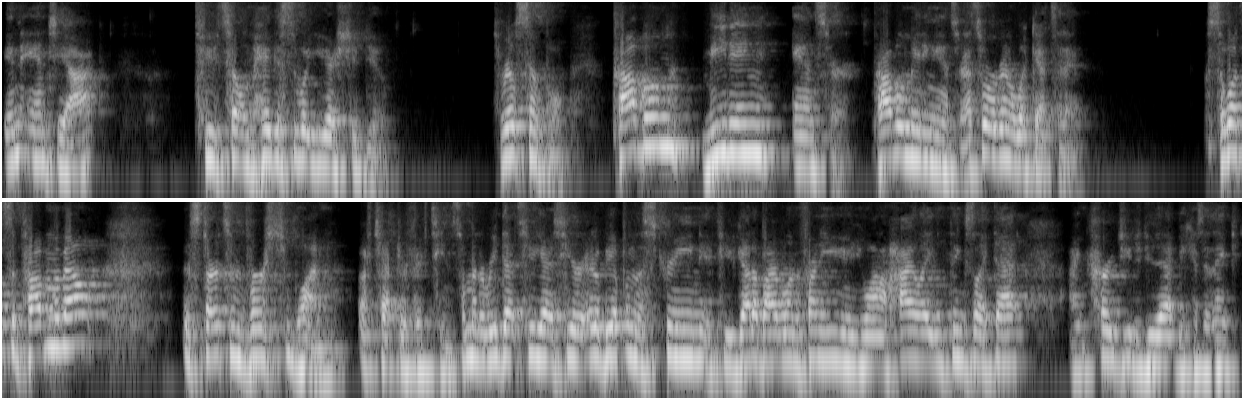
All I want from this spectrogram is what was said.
in Antioch, to tell them, hey, this is what you guys should do. It's real simple. Problem, meeting, answer. Problem, meeting, answer. That's what we're going to look at today. So, what's the problem about? It starts in verse 1 of chapter 15. So I'm going to read that to you guys here. It'll be up on the screen. If you've got a Bible in front of you and you want to highlight and things like that, I encourage you to do that because I think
